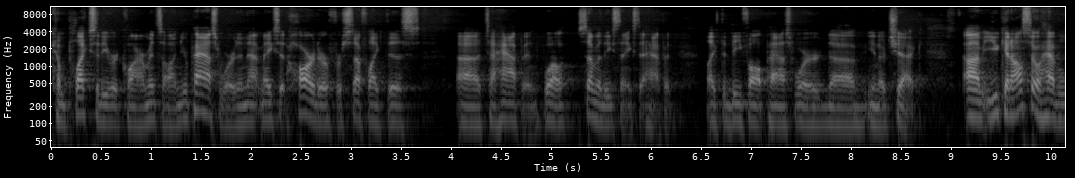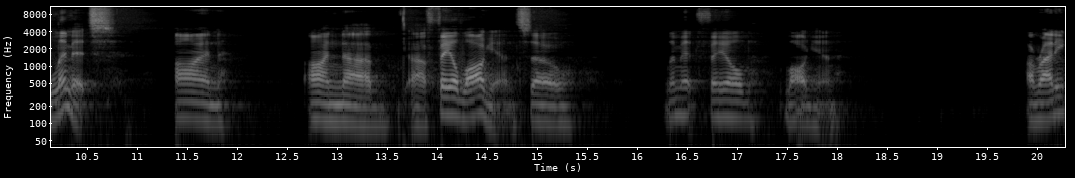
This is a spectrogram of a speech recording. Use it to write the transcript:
complexity requirements on your password, and that makes it harder for stuff like this uh, to happen. Well, some of these things to happen, like the default password, uh, you know, check. Um, you can also have limits on on uh, uh failed login. So, limit failed login. Alrighty.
